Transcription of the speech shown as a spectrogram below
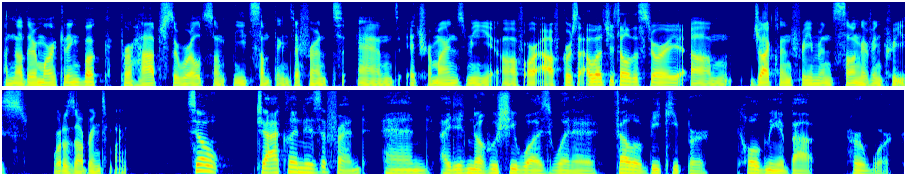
another marketing book. Perhaps the world some, needs something different, and it reminds me of, or of course, I'll let you tell the story. Um, Jacqueline Freeman's "Song of Increase." What does that bring to mind? So Jacqueline is a friend, and I didn't know who she was when a fellow beekeeper told me about her work.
